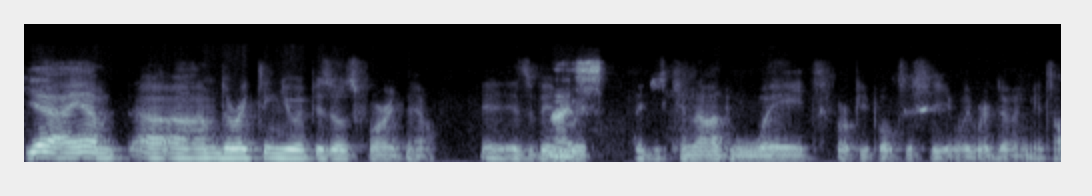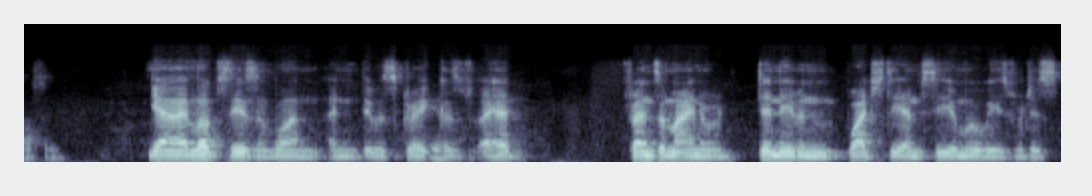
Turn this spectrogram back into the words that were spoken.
Yeah i am. Uh, uh i'm directing new episodes for it now. It's been nice. i just cannot wait for people to see what we're doing. It's awesome yeah, I loved season one, and it was great because I had friends of mine who didn't even watch the MCU movies. Were just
